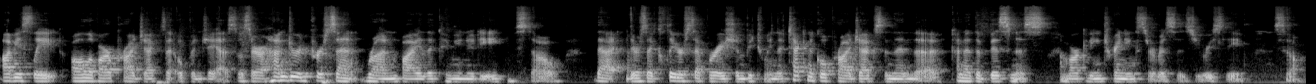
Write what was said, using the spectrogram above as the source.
obviously all of our projects at OpenJS. Those are 100% run by the community. So that there's a clear separation between the technical projects and then the kind of the business marketing training services you receive. So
